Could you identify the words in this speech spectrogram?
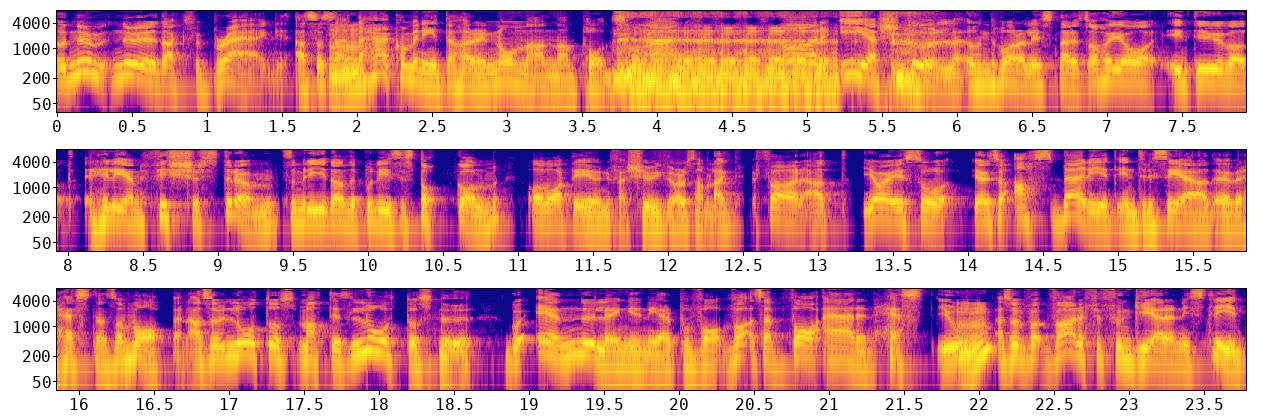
och nu, nu är det dags för brag. Alltså, så här, mm. Det här kommer ni inte höra i någon annan podd som är För er skull, underbara lyssnare, så har jag intervjuat Helene Fischerström som ridande polis i Stockholm och har varit det i ungefär 20 år sammanlagt. För att jag är så, jag är så asberget intresserad över hästen som vapen. Alltså låt oss, Mattis, låt oss nu gå ännu längre ner på vad, vad, så här, vad är en häst? Jo, mm. alltså varför fungerar den i strid?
